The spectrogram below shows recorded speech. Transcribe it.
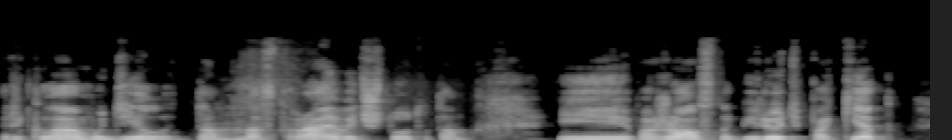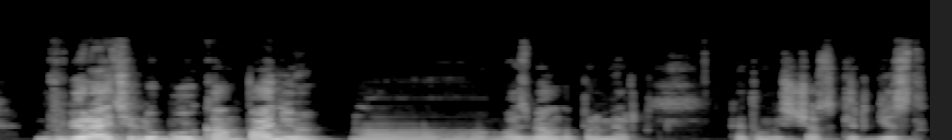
рекламу делать, там настраивать что-то там. И, пожалуйста, берете пакет, выбирайте любую компанию, возьмем, например, Это мы сейчас киргиз.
